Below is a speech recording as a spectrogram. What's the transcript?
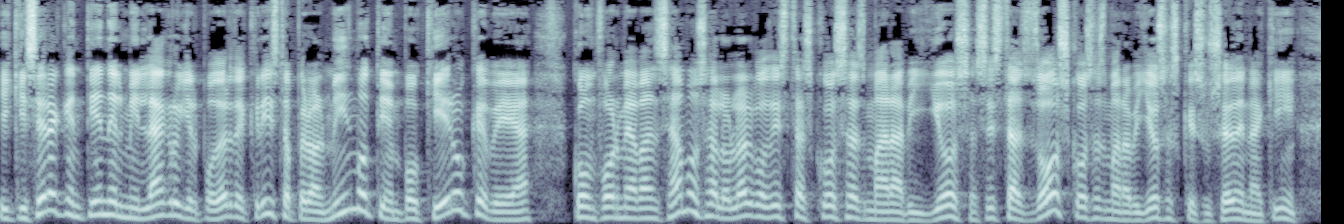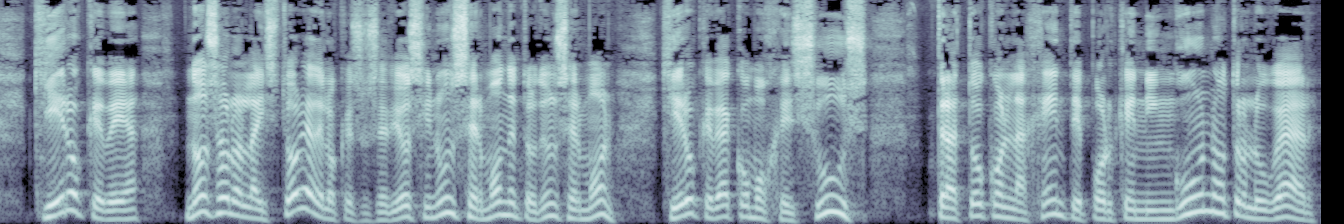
y quisiera que entienda el milagro y el poder de Cristo, pero al mismo tiempo quiero que vea, conforme avanzamos a lo largo de estas cosas maravillosas, estas dos cosas maravillosas que suceden aquí, quiero que vea no solo la historia de lo que sucedió, sino un sermón dentro de un sermón. Quiero que vea cómo Jesús trató con la gente, porque en ningún otro lugar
